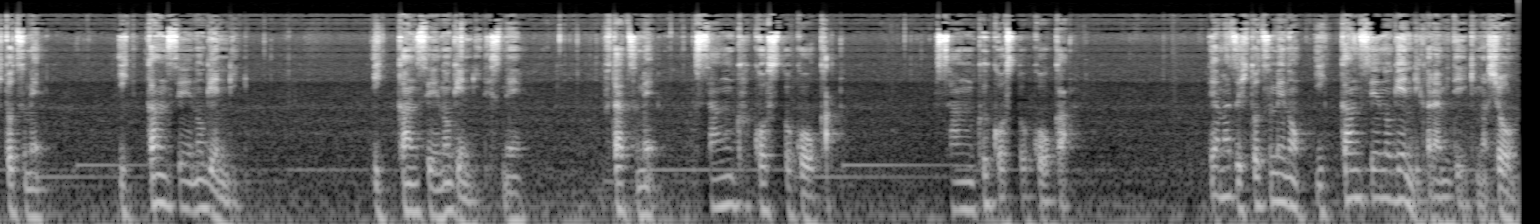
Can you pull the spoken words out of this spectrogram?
1つ目一貫性の原理。一貫性の原理ですね。2つ目サンクコスト効果。サンクコスト効果。ではまず1つ目の一貫性の原理から見ていきましょ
